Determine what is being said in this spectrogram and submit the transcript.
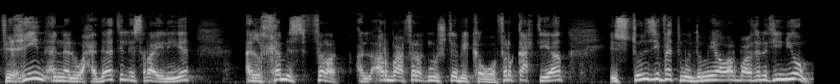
في حين أن الوحدات الإسرائيلية الخمس فرق الأربع فرق مشتبكة وفرقة احتياط استنزفت منذ 134 يوم.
